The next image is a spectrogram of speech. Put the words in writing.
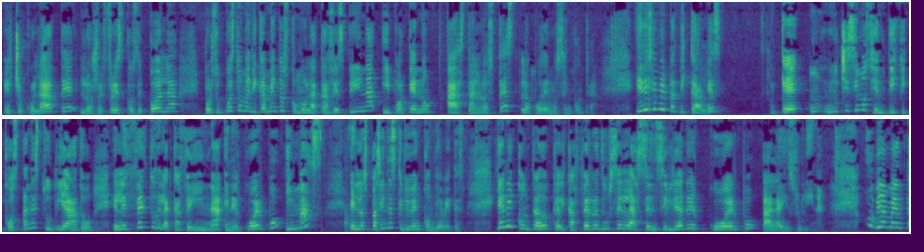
el chocolate, los refrescos de cola, por supuesto medicamentos como la cafeesprina y, ¿por qué no? Hasta en los test lo podemos encontrar. Y déjenme platicarles que muchísimos científicos han estudiado el efecto de la cafeína en el cuerpo y más en los pacientes que viven con diabetes y han encontrado que el café reduce la sensibilidad del cuerpo a la insulina. Obviamente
